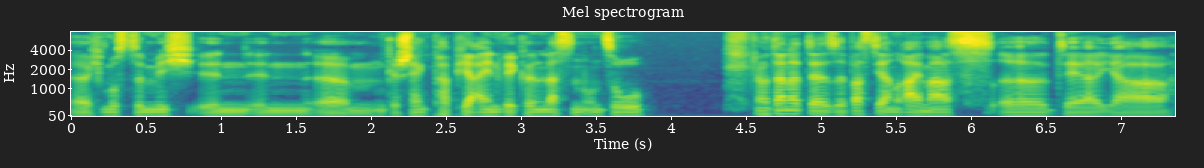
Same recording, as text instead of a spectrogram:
Äh, ich musste mich in, in ähm, Geschenkpapier einwickeln lassen und so. Und dann hat der Sebastian Reimers, äh, der ja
